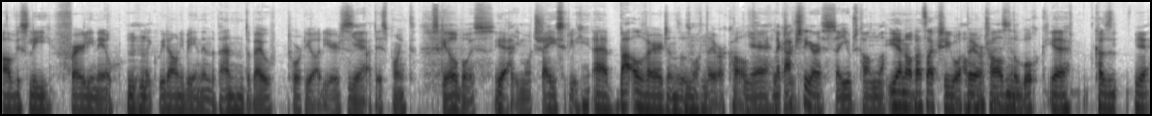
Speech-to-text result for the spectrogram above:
obviously fairly new. Like we'd only been independent about thirty odd years Mm-hmm. Yeah. at this point. Skill boys. Yeah, pretty much. Basically, uh, battle virgins is what they were called. Yeah, like which is- actually, or are you just calling them that? yeah, no, that's actually what Oh, they were called in the book. Yeah, because Yeah.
